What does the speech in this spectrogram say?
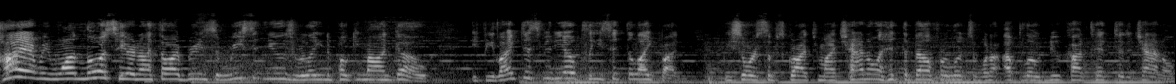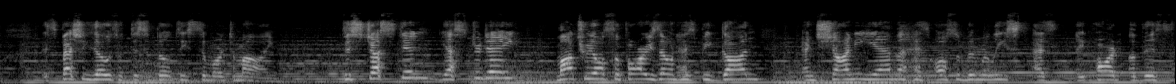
Hi everyone, Lewis here and I thought I'd bring some recent news relating to Pokemon Go. If you like this video, please hit the like button. Be sure to subscribe to my channel and hit the bell for alerts when I upload new content to the channel, especially those with disabilities similar to mine. This just in, yesterday, Montreal Safari Zone has begun and Shiny Yanma has also been released as a part of this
